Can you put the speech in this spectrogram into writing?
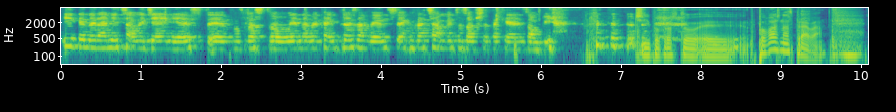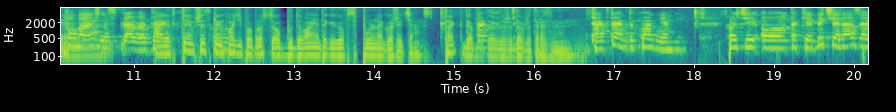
i generalnie cały dzień jest po prostu jedna wielka impreza, więc jak wracamy, to zawsze takie zombie. Czyli po prostu y, poważna sprawa. Y, Poważna sprawa, tak. Ale w tym wszystkim chodzi po prostu o budowanie takiego wspólnego życia. Tak? Dobrze, Tak. dobrze, dobrze to rozumiem. Tak, tak, dokładnie. Chodzi o takie bycie razem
